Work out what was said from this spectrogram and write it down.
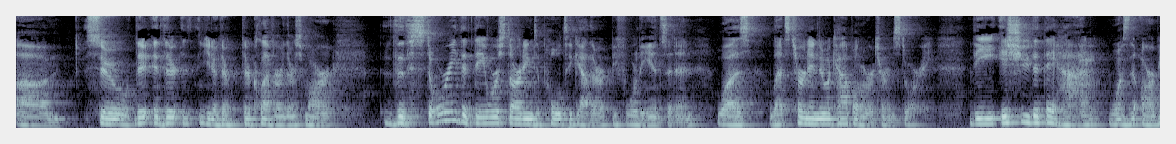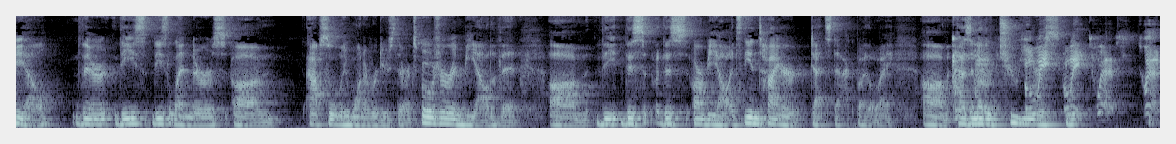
Um, so they're, they're you know they're they're clever, they're smart. The story that they were starting to pull together before the incident was let's turn into a capital return story. The issue that they had was the RBL. There, these these lenders um, absolutely want to reduce their exposure and be out of it. Um, the this this RBL, it's the entire debt stack, by the way, um, has another two years. Oh wait, oh wait, Twebs, Twebs.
